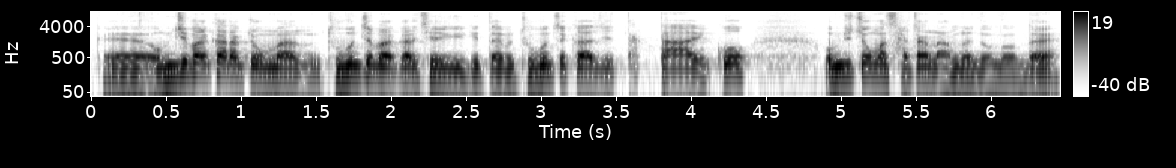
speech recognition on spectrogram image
그 엄지 발가락 쪽만 두 번째 발가락 제일 길기 때문에 두 번째까지 딱 다 있고 엄지 쪽만 살짝 남는 정도인데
